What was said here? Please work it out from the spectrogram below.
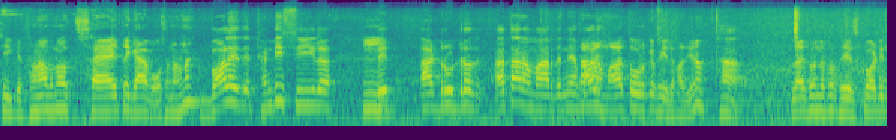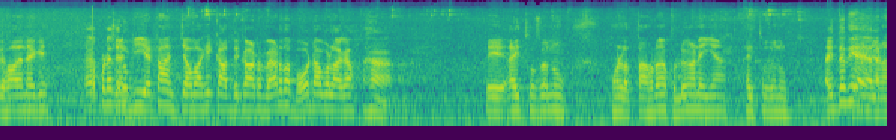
ਠੀਕ ਹੈ ਥਣਾ ਥਣਾ ਸਾਈਜ਼ ਤੇ ਗਿਆ ਬਹੁਤ ਸੋਹਣਾ ਹਨਾ? ਬਾਲੇ ਤੇ ਠੰਡੀ ਸੀਲ ਤੇ ਆਰਡਰ ਉਡਰ ਆ ਧਾਰਾ ਮਾਰ ਦਿੰਨੇ ਆ ਬਾਲੇ ਮਾਰ ਤੋੜ ਕੇ ਫੇਸ ਦਿਖਾ ਦੀ ਨਾ। ਹਾਂ। ਲੈ ਤੁਹਾਨੂੰ ਫਿਰ ਫੇਸ ਕੁਆਲਿਟੀ ਦਿਖਾ ਦੇਣੇ ਹੈਗੇ। ਆਪਣੇ ਤੋਂ ਚੰਗੀ ਆ ਢਾਂਚਾ ਵਾ ਕਿ ਕੱਦ ਕਾਠ ਬੈਠਦਾ ਬਹੁਤ ਡਬਲ ਹੈਗਾ ਹਾਂ। ਤੇ ਇੱਥੋਂ ਤੁਹਾਨੂੰ ਹੁਣ ਲੱਤਾਂ ਥੋੜਾ ਖੁੱਲੀਆਂ ਨਹੀਂ ਆ ਇੱਥੋਂ ਤੁਹਾਨੂੰ ਇੱਧਰ ਦੀ ਆ ਜਾ।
